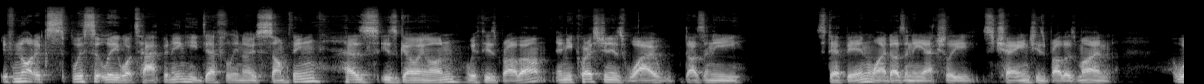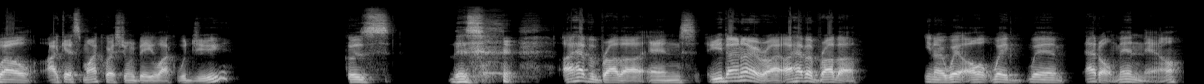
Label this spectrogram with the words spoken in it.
if not explicitly what's happening, he definitely knows something has is going on with his brother. And your question is, why doesn't he step in? Why doesn't he actually change his brother's mind? Well, I guess my question would be like, would you? Because there's, I have a brother, and you don't know, right? I have a brother you know we're all, we're we're adult men now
